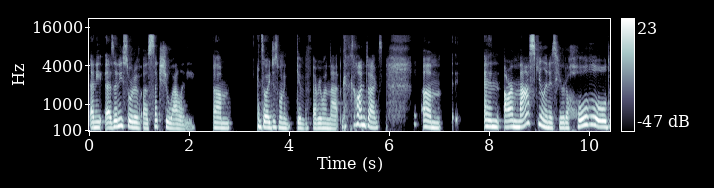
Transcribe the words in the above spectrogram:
any as any sort of a sexuality. Um, and so I just want to give everyone that context. Um, and our masculine is here to hold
